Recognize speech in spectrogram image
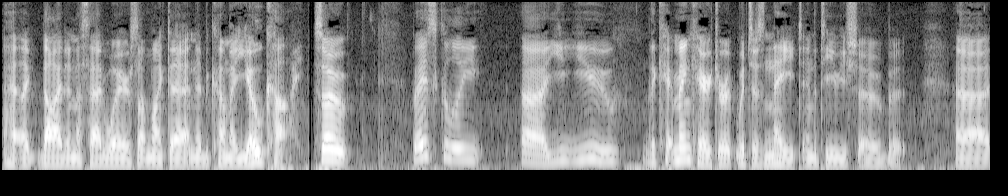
like died in a sad way or something like that, and they become a yokai. So basically, uh, you you the ca- main character, which is Nate in the TV show, but uh,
